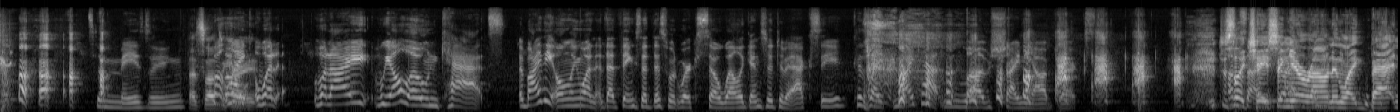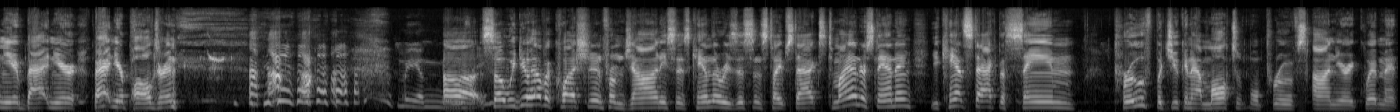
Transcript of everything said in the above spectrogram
It's amazing. That sounds but like great. what what I we all own cats. Am I the only one that thinks that this would work so well against a tabaxi? Because like my cat loves shiny objects. just I'm like sorry, chasing you around and like batting you, batting your, batting your pauldron. Uh, so we do have a question from John. He says, "Can the resistance type stacks?" To my understanding, you can't stack the same proof, but you can have multiple proofs on your equipment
